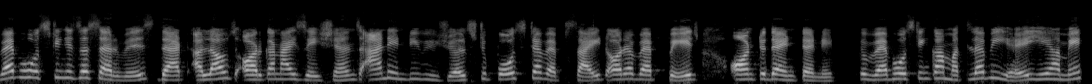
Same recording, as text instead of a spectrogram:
Web hosting is a service that allows organisation and individuals to post a website और a web page onto the internet तो वेब होस्टिंग का मतलब ही है ये हमें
